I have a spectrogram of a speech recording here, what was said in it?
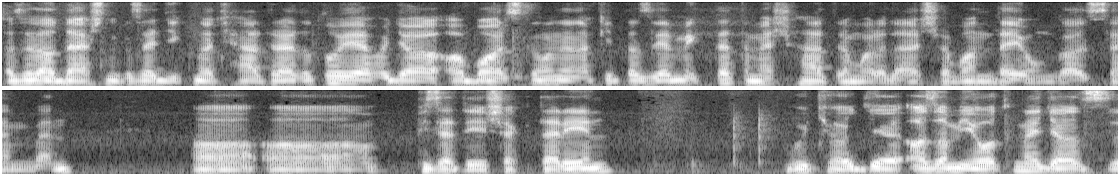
az eladásnak az egyik nagy hátráltatója, hogy a, a Barcelonának itt azért még tetemes hátramaradása van De Jonggal szemben a, a fizetések terén. Úgyhogy az, ami ott megy, az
